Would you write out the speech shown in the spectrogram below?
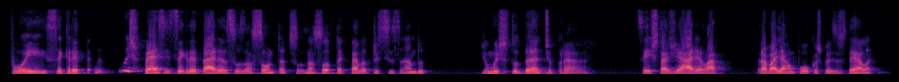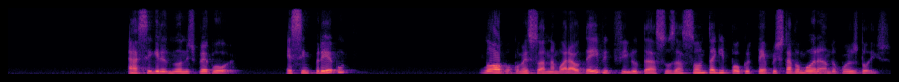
foi secretária, uma espécie de secretária da Susan Sontag. Susan Sontag estava precisando de uma estudante para ser estagiária lá, trabalhar um pouco as coisas dela. A Sigrid Nunes pegou esse emprego. Logo começou a namorar o David, filho da Susan Sontag, e pouco tempo estava morando com os dois.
